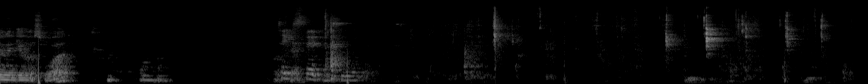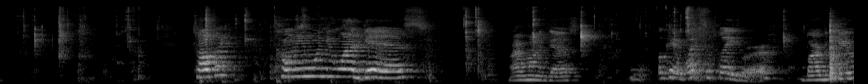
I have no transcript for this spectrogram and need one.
gonna give us what? Okay. Taste it and see what it is. Tell me, tell me when you want to guess. I want to guess. Okay, what's the flavor? Barbecue?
